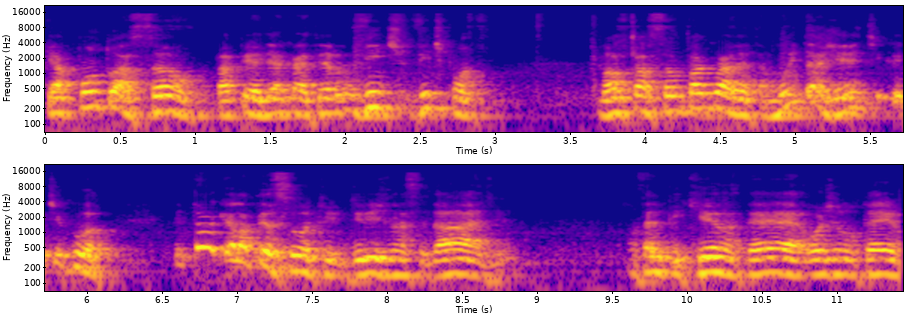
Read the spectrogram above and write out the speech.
que a pontuação para perder a carteira era 20, 20 pontos. Nós passamos para 40. Muita gente criticou. Então, aquela pessoa que dirige na cidade, uma cidade pequena até, hoje não tem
